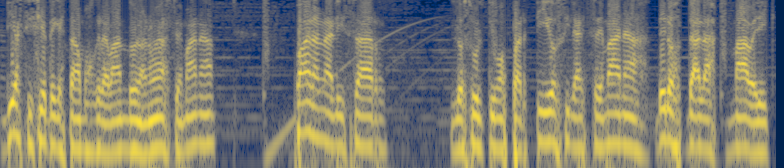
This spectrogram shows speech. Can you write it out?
17 que estamos grabando una nueva semana para analizar los últimos partidos y la semana de los Dallas Maverick.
